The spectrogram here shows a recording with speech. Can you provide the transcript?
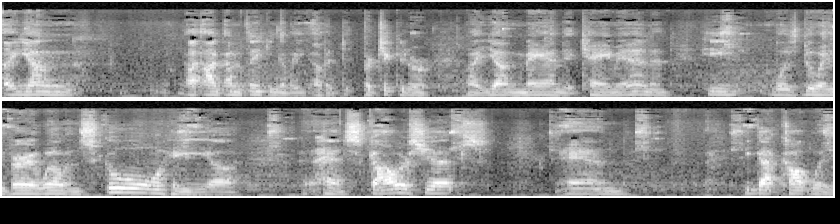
a young, I, am thinking of a, of a particular a young man that came in and he was doing very well in school. He uh, had scholarships and he got caught with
